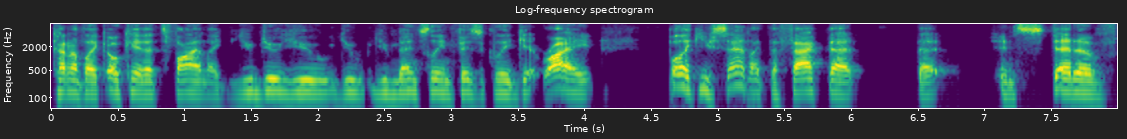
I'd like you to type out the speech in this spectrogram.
kind of like okay, that's fine. Like you do you you you mentally and physically get right. But like you said, like the fact that that instead of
